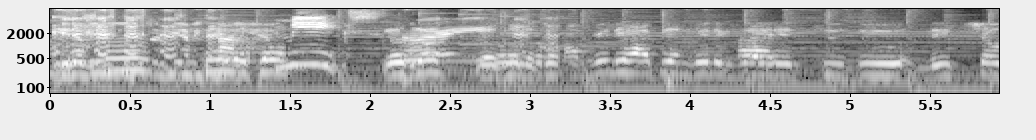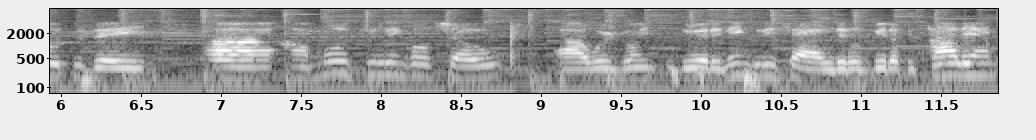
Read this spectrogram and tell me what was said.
Vira, vira. Mix. I'm really happy and really excited to do this show today. Uh, a multilingual show. Uh, we're going to do it in English, a little bit of Italian.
